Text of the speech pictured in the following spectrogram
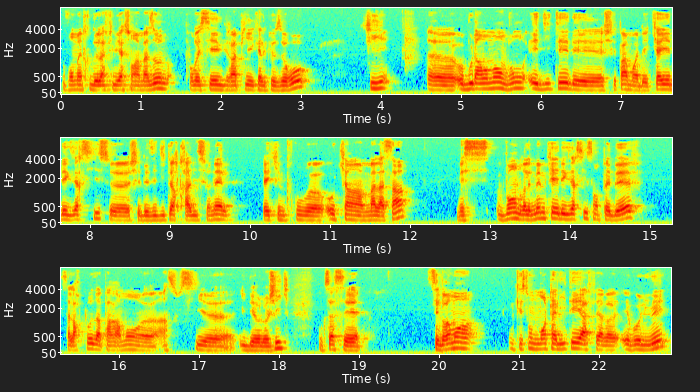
vont mettre de l'affiliation Amazon pour essayer de grappiller quelques euros, qui au bout d'un moment vont éditer des je sais pas moi des cahiers d'exercice chez des éditeurs traditionnels qui ne trouvent euh, aucun mal à ça. Mais vendre les mêmes cahiers d'exercice en PDF, ça leur pose apparemment euh, un souci euh, idéologique. Donc ça, c'est vraiment une question de mentalité à faire évoluer.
